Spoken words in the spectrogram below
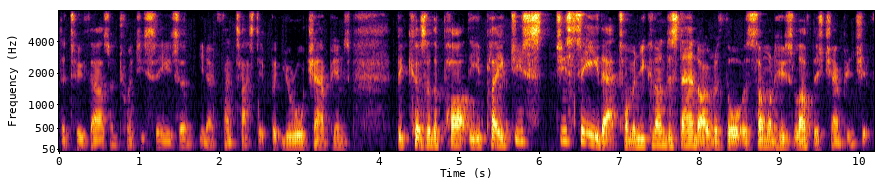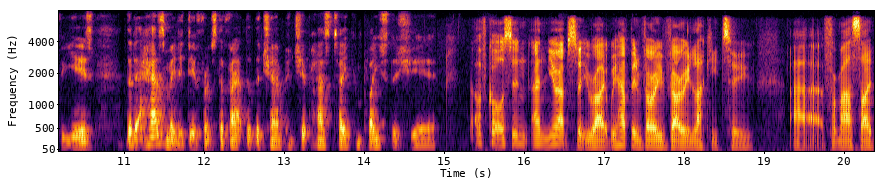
the 2020 season, you know, fantastic, but you're all champions because of the part that you played. Do you, do you see that, Tom? And you can understand, I would have thought, as someone who's loved this championship for years, that it has made a difference, the fact that the championship has taken place this year. Of course, and, and you're absolutely right. We have been very, very lucky to uh, from our side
